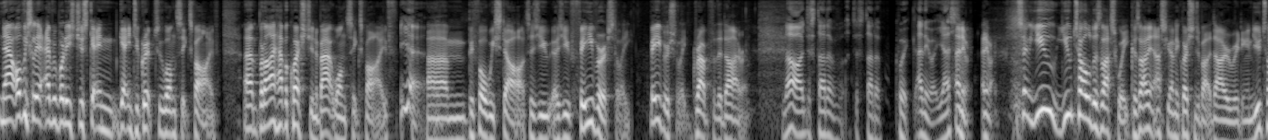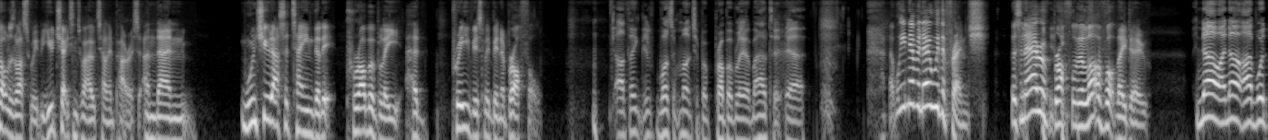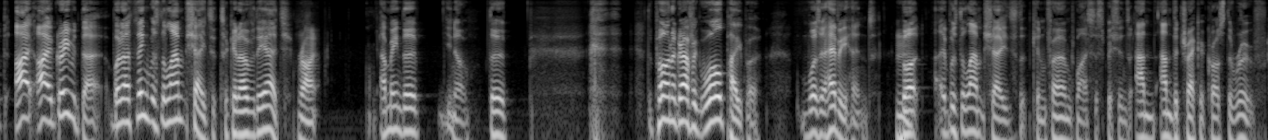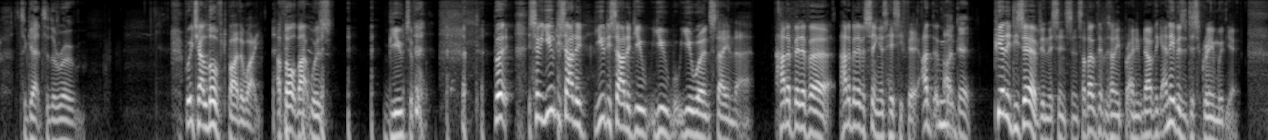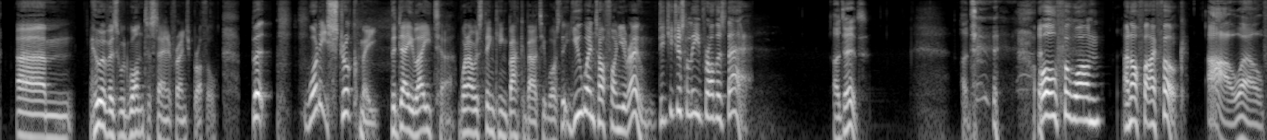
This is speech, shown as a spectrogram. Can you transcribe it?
Now, obviously, everybody's just getting getting to grips with 165, um, but I have a question about 165 Yeah. um, before we start, as you as you feverishly feverishly grab for the diary. no, I just had a just had a quick. Anyway, yes. Anyway, anyway, so you you told us last week because I didn't ask you any questions about the diary reading, and you told us last week that you checked into a hotel in Paris, and then once you'd ascertained that it probably had previously been a brothel, I think there wasn't much of a probably about it. Yeah. we never know with the French. There's an air of brothel in a lot of what they do. No, I know. I would. I I agree with that, but I think it was the lampshades that took it over the edge. Right. I mean, the you know the the pornographic wallpaper was a heavy hint, hmm. but it was the lampshades that confirmed my suspicions, and and the trek across the roof to get to the room. which I loved, by the way. I thought that was beautiful. But so you decided you decided you you you weren't staying there. Had a bit of a had a bit of a singer's hissy fit. I, I did. purely deserved in this instance. I don't think there's any. any I don't think any of us are disagreeing with you. Um, who of us would want to stay in a French brothel? But what it struck me the day later when I was thinking back about it was that you went off on your own. Did you just leave Rothers there? I did. I did. All for one and off I fuck. Ah, well,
